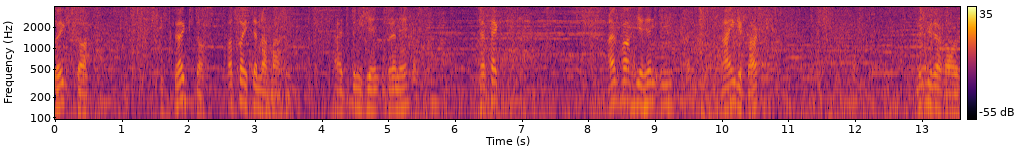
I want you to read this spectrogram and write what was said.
Drück doch. Ich drück doch. Was soll ich denn noch machen? Ah, jetzt bin ich hier hinten drin. Perfekt. Einfach hier hinten reingebackt. Glück wieder raus.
